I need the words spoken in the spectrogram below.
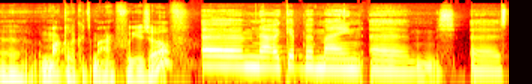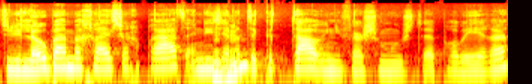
eh, makkelijker te maken voor jezelf? Ehm, nou, ik heb met mijn ehm eh, studieloopbaanbegeleider gepraat. En die zei Mhm. dat ik het taaluniversum moest eh, proberen.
